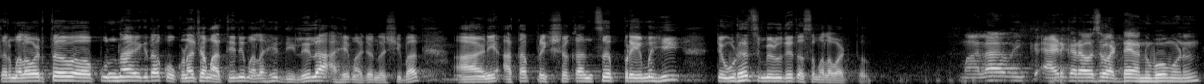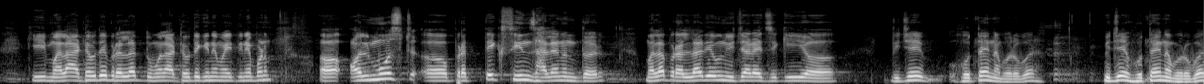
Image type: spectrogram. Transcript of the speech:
तर मला वाटतं पुन्हा एकदा कोकणाच्या मातीने मला हे दिलेलं आहे माझ्या नशिबात आणि आता प्रेक्षकांचं प्रेमही तेवढंच मिळू देत असं मला वाटतं. मला एक ॲड करावं असं वाटतं आहे अनुभव म्हणून की मला आठवते प्रल्हाद तुम्हाला आठवते की नाही माहिती नाही पण ऑलमोस्ट प्रत्येक सीन झाल्यानंतर मला प्रल्हाद येऊन विचारायचे की विजय होत आहे ना बरोबर? विजय होत आहे ना बरोबर?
